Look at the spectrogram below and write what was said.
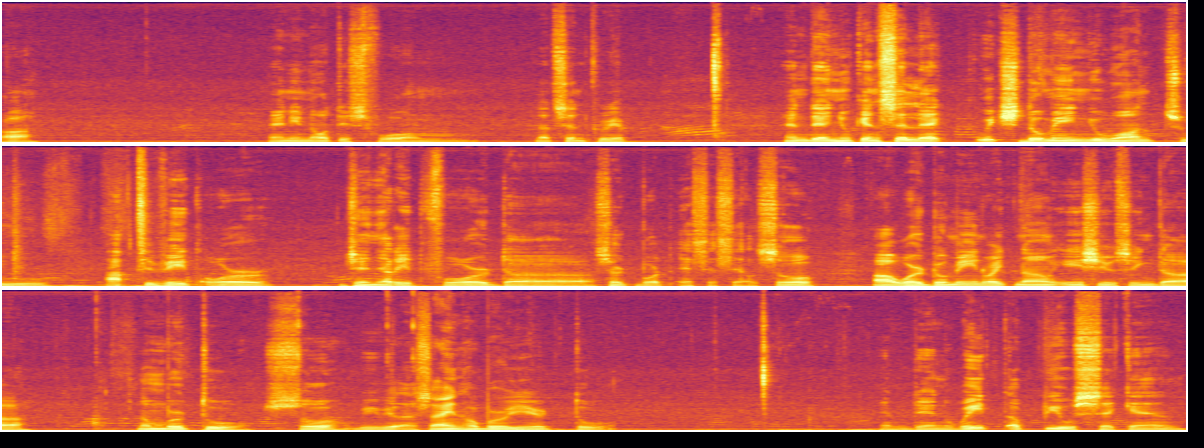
uh, any notice from let's encrypt and then you can select which domain you want to activate or generate for the certbot SSL so our domain right now is using the number 2 so we will assign over here 2 and then wait a few seconds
